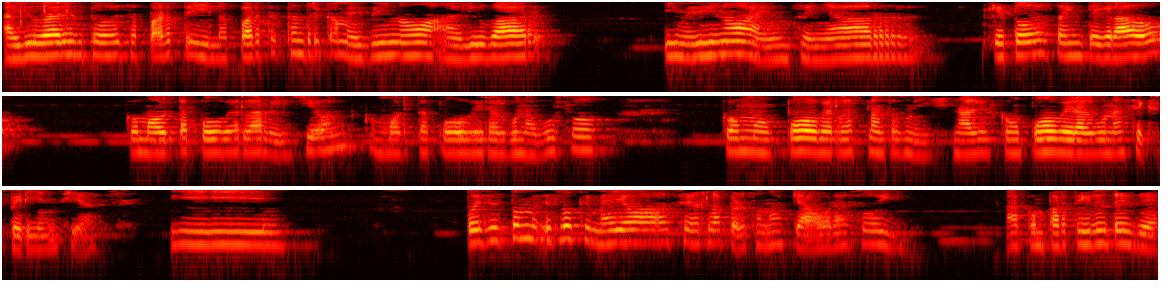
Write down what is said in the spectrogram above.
ayudar en toda esa parte y la parte tántrica me vino a ayudar y me vino a enseñar que todo está integrado, como ahorita puedo ver la religión, como ahorita puedo ver algún abuso, cómo puedo ver las plantas medicinales, cómo puedo ver algunas experiencias. Y pues esto es lo que me ha llevado a ser la persona que ahora soy, a compartir desde,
